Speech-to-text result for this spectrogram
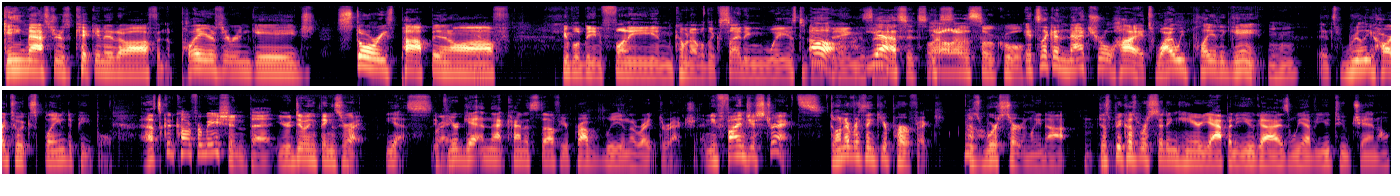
game master's kicking it off, and the players are engaged, stories popping off. People being funny and coming up with exciting ways to do Oh, things. yes, it's- like, oh, it's- oh, that was so cool. It's like a natural high. It's why we play the game. Mm-hmm. It's really hard to explain to people. That's good confirmation that you're doing things right, Yes, if Right. you're getting that kind of stuff, you're probably in the right direction. and you find your strengths. Don't ever think you're perfect, because we're certainly not. Hmm. Just because we're sitting here yapping to you guys and we have a YouTube channel,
